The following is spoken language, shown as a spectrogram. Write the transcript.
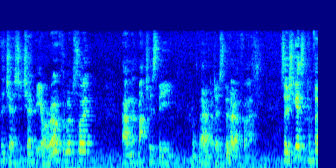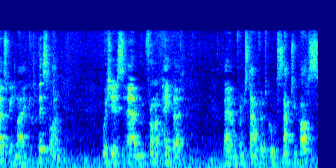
that Jess should check the URL of the website, and that matches the um, identity verifier. So she gets a confirm screen like this one, which is um, from a paper um, from Stanford called Snap2Pass,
